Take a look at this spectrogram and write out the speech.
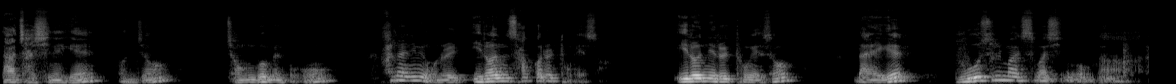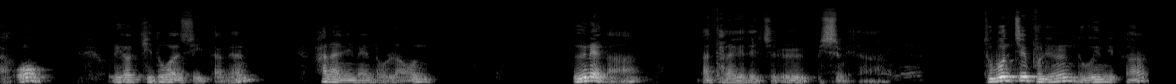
나 자신에게 먼저 점검해보고 하나님이 오늘 이런 사건을 통해서 이런 일을 통해서 나에게 무엇을 말씀하시는 건가라고 우리가 기도할 수 있다면 하나님의 놀라운 은혜가 나타나게 될 줄을 믿습니다. 두 번째 부류는 누구입니까?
